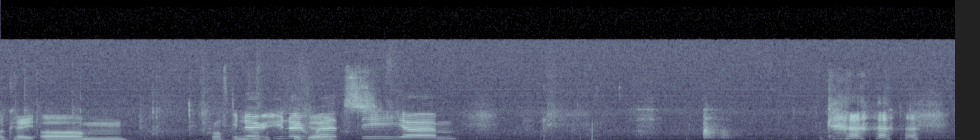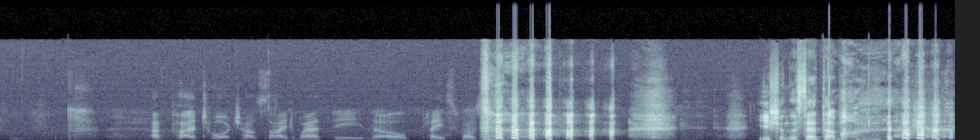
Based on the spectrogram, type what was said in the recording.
Okay. Um. You know, you know where the um. I've put a torch outside where the little place was. You shouldn't have said that, Mark.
